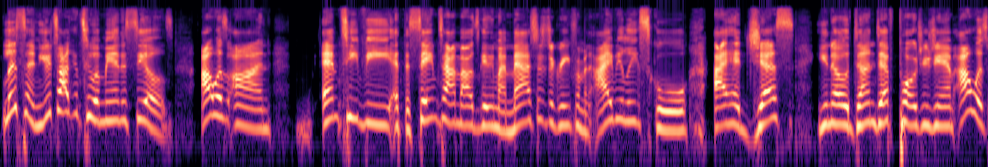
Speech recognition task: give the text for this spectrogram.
Listen, you're talking to Amanda Seales. I was on MTV at the same time I was getting my master's degree from an Ivy League school. I had just, you know, done Def Poetry Jam. I was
